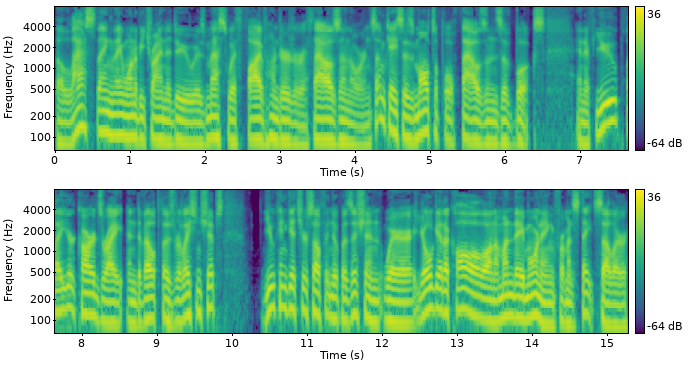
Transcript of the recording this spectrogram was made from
the last thing they want to be trying to do is mess with 500 or 1000 or in some cases multiple thousands of books and if you play your cards right and develop those relationships you can get yourself into a position where you'll get a call on a Monday morning from an estate seller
